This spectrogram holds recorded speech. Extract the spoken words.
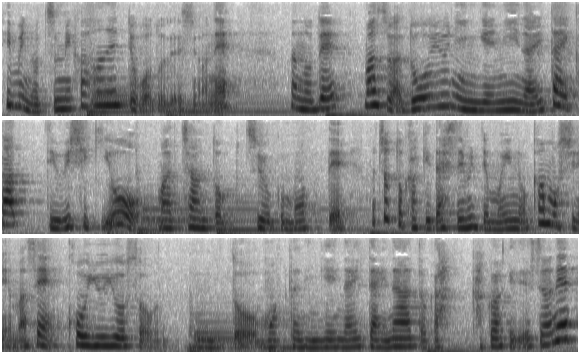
日々の積み重ねってことですよね。なのでまずはどういう人間になりたいかっていう意識を、まあ、ちゃんと強く持ってちょっと書き出してみてもいいのかもしれません。こういう要素を、うんと、持った人間になりたいなとか書くわけですよね。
